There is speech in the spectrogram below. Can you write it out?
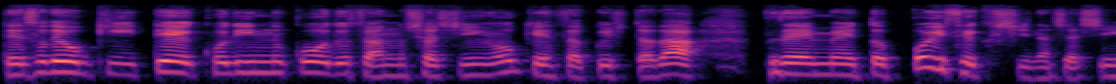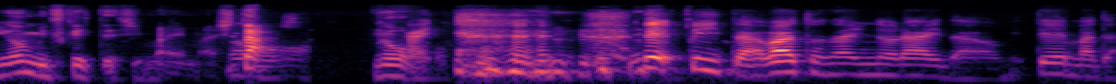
で、それを聞いて、コリンヌ・コールさんの写真を検索したら、プレイメイトっぽいセクシーな写真を見つけてしまいました。のはい、でピーターは隣のライダーを見てまだ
